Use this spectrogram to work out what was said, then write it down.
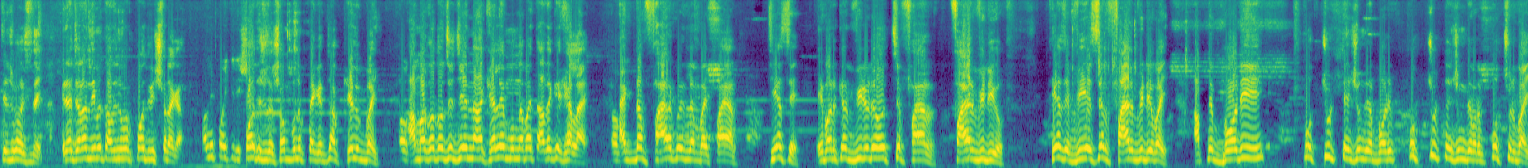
কিছু করেছি নাই। এটা যারা নিবে তাদের জন্য পঁয়ত্রিশশো টাকা। পঁয়ত্রিশশো। পঁয়ত্রিশ টাকা সম্পূর্ণ প্যাকেজ যাও খেলুক ভাই। আমার কথা হচ্ছে যে না খেলে মুন্না ভাই তাদেরকে খেলায়। একদম ফায়ার করে দিলাম ভাই ফায়ার ঠিক আছে? এবারকার ভিডিওটা হচ্ছে ফায়ার ফায়ার ভিডিও ঠিক আছে? বিএসএল ফায়ার ভিডিও ভাই। আপনি বডি প্রচুর টেনশন দিতে বডি প্রচুর টেনশন দিতে পারেন প্রচুর ভাই।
